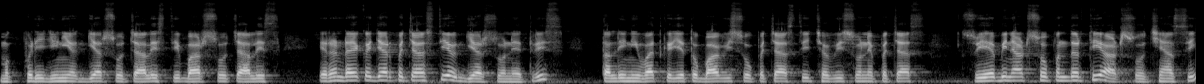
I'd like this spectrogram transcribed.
મગફળી ઝીણી અગિયારસો ચાલીસથી બારસો ચાલીસ, એરંડા એક હજાર પચાસથી અગિયારસો ને ત્રીસ તલીની વાત કરીએ તો બાવીસો પચાસથી છવ્વીસો ને પચાસ, સોયાબીન આઠસો પંદરથી આઠસો છ્યાસી,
